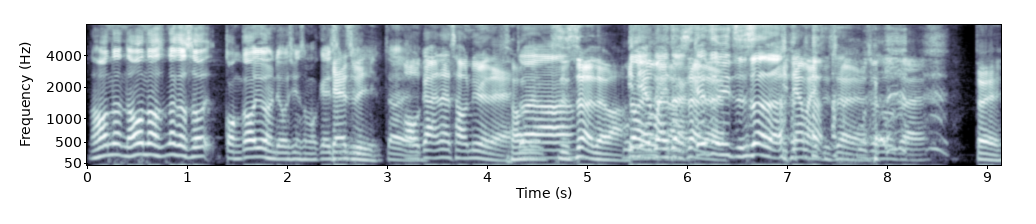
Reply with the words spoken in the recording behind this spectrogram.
然后那然后那那个时候广告又很流行，什么 Gatsby，对，哦刚才那超虐的，对啊，紫色的吧？一定要买紫色，Gatsby 紫色的，一定要买紫色的，目前都在。对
